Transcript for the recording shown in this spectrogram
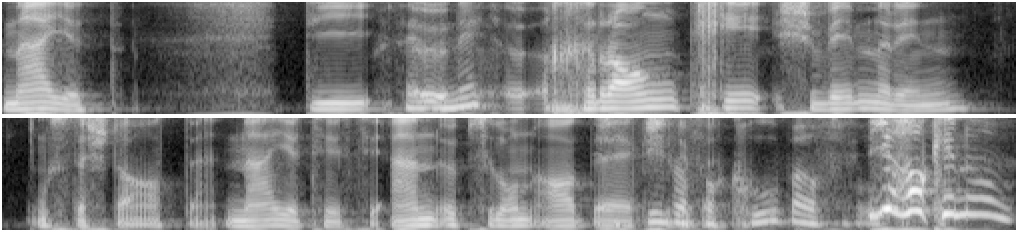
Nein. Die nicht. äh, kranke Schwimmerin aus den Staaten. Nein, heisst sie. NYAD. Ist die, von Kuba auf, Ja, genau.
